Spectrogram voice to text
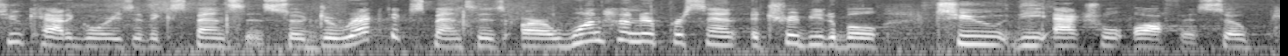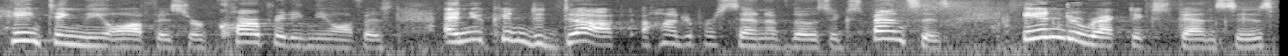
two categories of expenses. So direct expenses are 100% attributable to the actual office. So painting the office or carpeting the office, and you can deduct 100% of those expenses. Indirect expenses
